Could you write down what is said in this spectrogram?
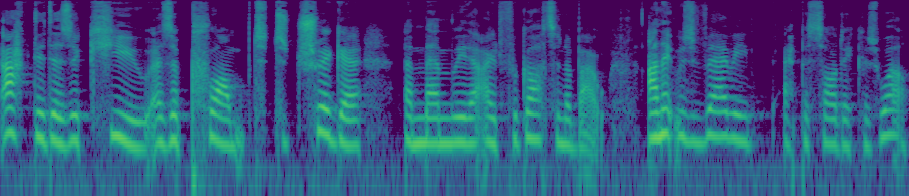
acted as a cue, as a prompt to trigger a memory that I'd forgotten about. And it was very episodic as well.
